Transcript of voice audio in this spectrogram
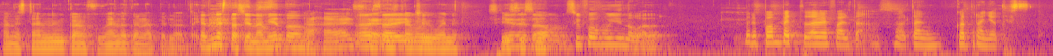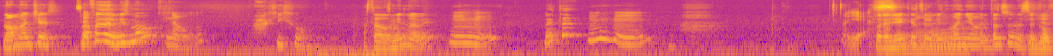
Cuando están con- jugando con la pelota. En un estacionamiento. ¿no? Ajá, está, Ah, está está bien muy chido. bueno. Sí, Sí, sí, sí. fue muy innovador. Pero Pompet todavía falta. Faltan cuatro añotes. No manches. Sí. ¿No fue del mismo? No. Ah, hijo. ¿Hasta 2009? Ujú, ¿Neta? ujú. Yes. Por el día que es Sí, el man. mismo año. Entonces me estoy Yo también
